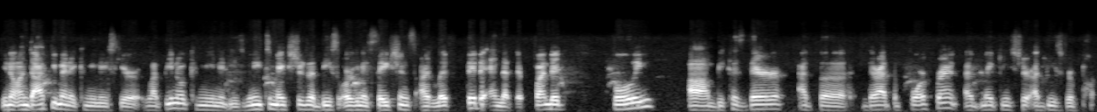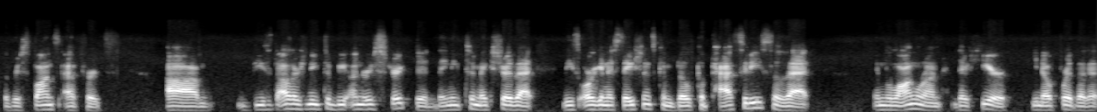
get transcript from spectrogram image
you know, undocumented communities here, Latino communities. We need to make sure that these organizations are lifted and that they're funded fully um, because they're at the they're at the forefront of making sure at these rep response efforts. Um, these dollars need to be unrestricted. They need to make sure that these organizations can build capacity so that in the long run they're here you know for the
